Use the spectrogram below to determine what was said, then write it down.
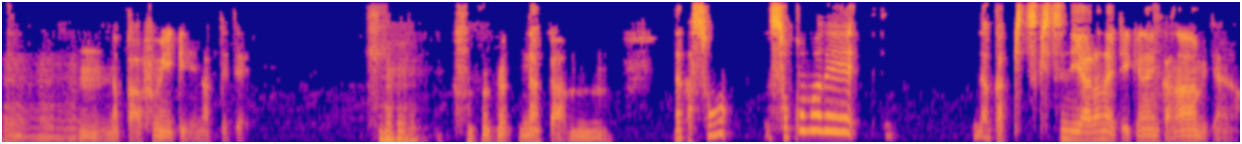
うんうんううん。ん、なんか雰囲気になってて。なんか、うん。なんかそ、そこまで、なんかキツキツにやらないといけないんかな、みたいな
